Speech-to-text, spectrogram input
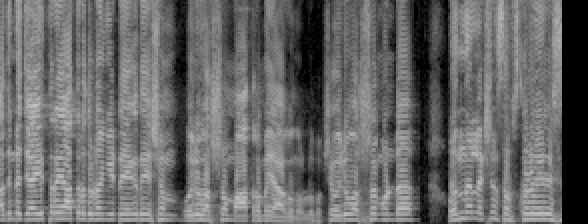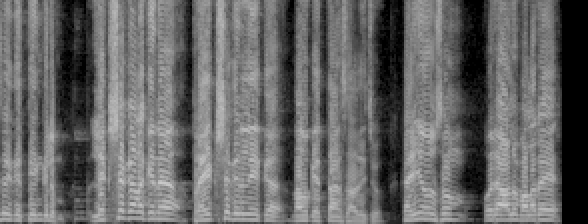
അതിന്റെ ജൈത്രയാത്ര തുടങ്ങിയിട്ട് ഏകദേശം ഒരു വർഷം മാത്രമേ ആകുന്നുള്ളൂ. പക്ഷെ ഒരു വർഷം കൊണ്ട് ഒന്നര ലക്ഷം സബ്സ്ക്രൈബേഴ്സിലേക്ക് എത്തിയെങ്കിലും ലക്ഷക്കണക്കിന് പ്രേക്ഷകരിലേക്ക് നമുക്ക് എത്താൻ സാധിച്ചു. കഴിഞ്ഞ ദിവസം ഒരാൾ വളരെ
